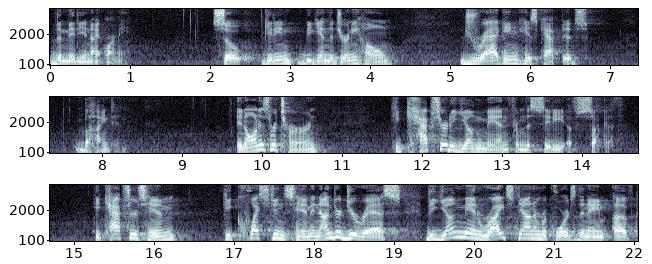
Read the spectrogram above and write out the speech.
the Midianite army. So Gideon began the journey home, dragging his captives behind him. And on his return, he captured a young man from the city of Succoth. He captures him He questions him, and under duress, the young man writes down and records the name of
